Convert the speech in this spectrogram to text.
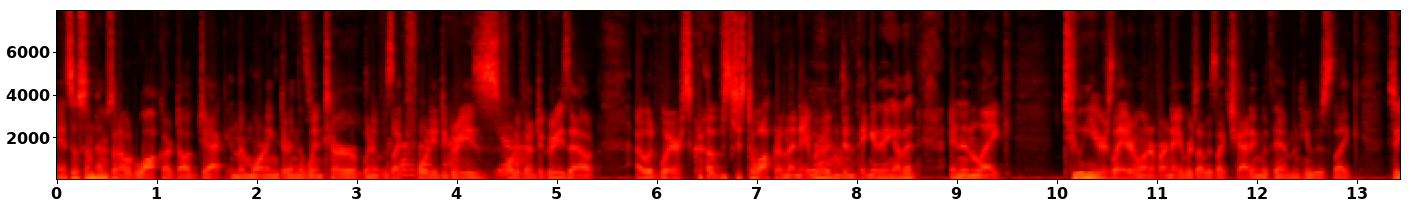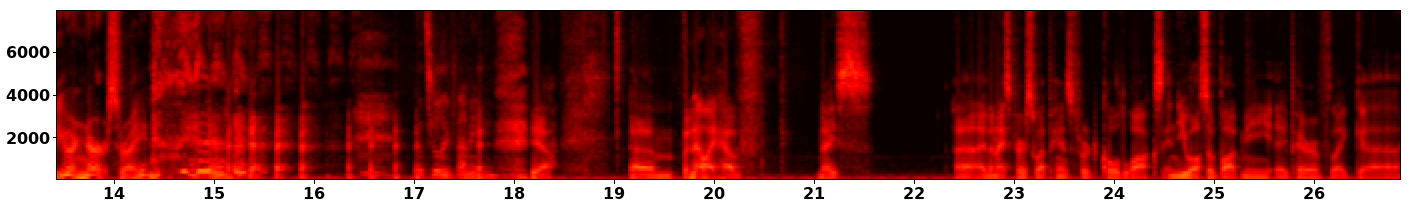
And so sometimes when I would walk our dog Jack in the morning during the winter right. when I it was like 40 degrees, Yeah. 45 degrees out, I would wear scrubs just to walk around the neighborhood and didn't think anything of it. And then like two years later, one of our neighbors, I was like chatting with him and he was like, so you're a nurse, right? That's really funny. yeah. Um, but now I have nice. Uh, I have a nice pair of sweatpants for cold walks, and you also bought me a pair of like uh,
